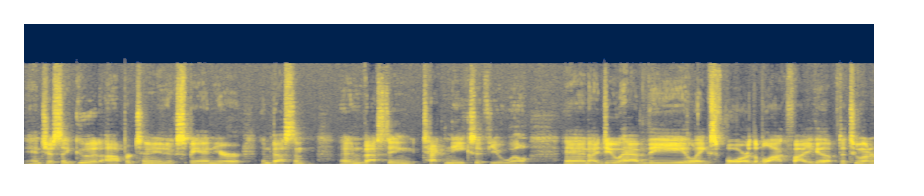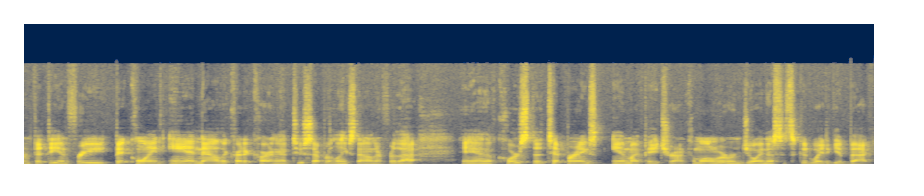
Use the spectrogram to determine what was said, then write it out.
and just a good opportunity to expand your investment, investing techniques, if you will. And I do have the links for the BlockFi. You get up to 250 in free Bitcoin and now the credit card. I have two separate links down there for that and of course the TipRanks and my Patreon. Come on over and join us. It's a good way to give back.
